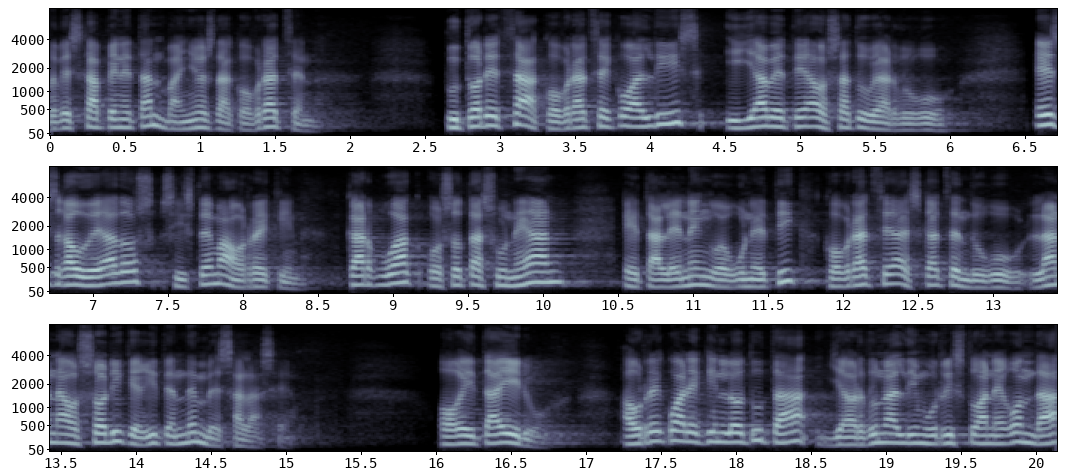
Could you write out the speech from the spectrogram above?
ordezkapenetan baino ez da kobratzen. Tutoretza kobratzeko aldiz, hilabetea osatu behar dugu. Ez gaudeados sistema horrekin. Karguak osotasunean eta lehenengo egunetik kobratzea eskatzen dugu, lana osorik egiten den bezalase. Hogeita hiru, aurrekoarekin lotuta, jardunaldi murriztuan egonda,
